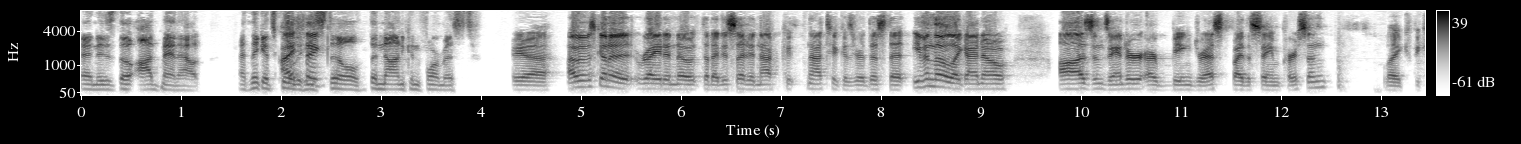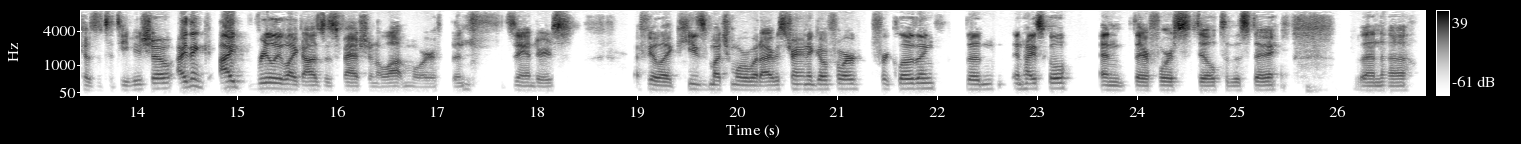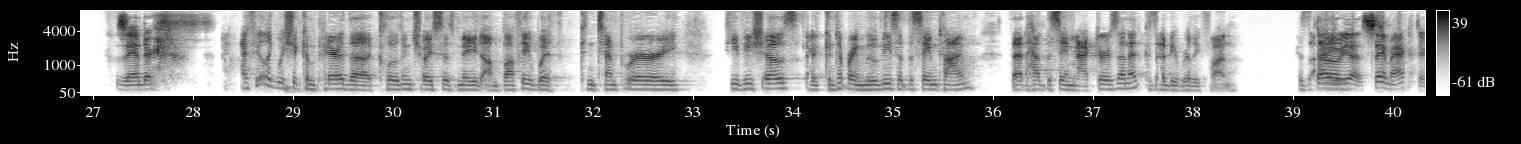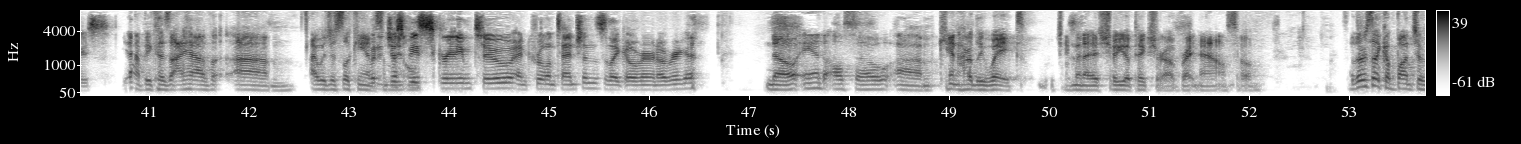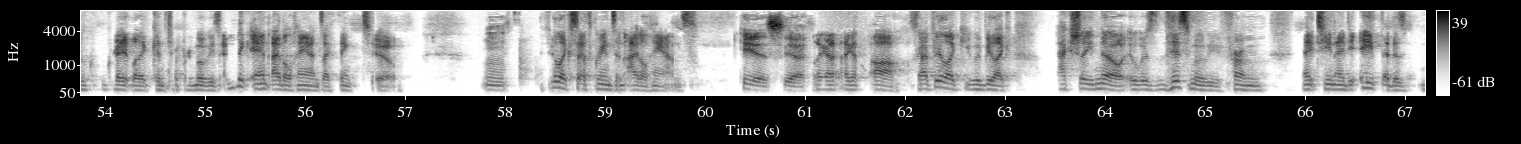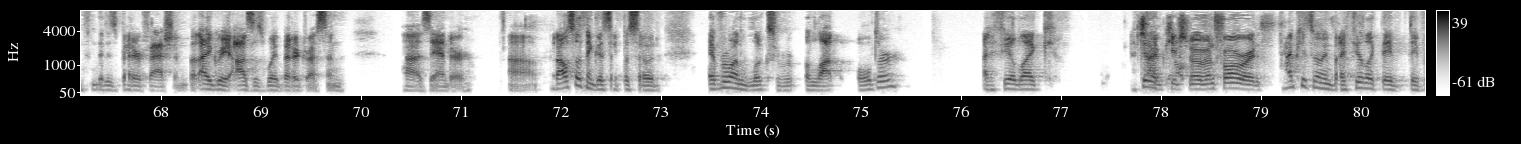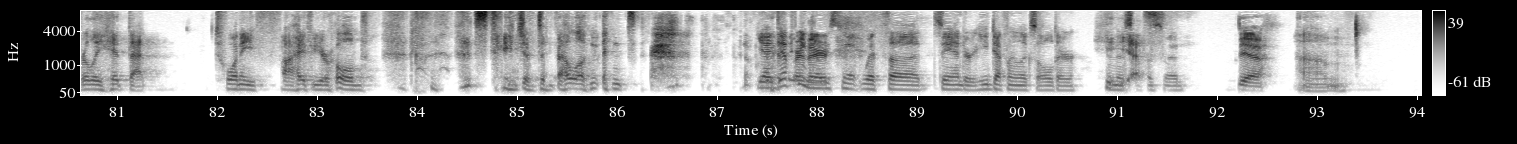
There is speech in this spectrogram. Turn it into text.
and is the odd man out. I think it's cool I that think- he's still the nonconformist. Yeah, I was gonna write a note that I decided not not to because you read this that even though like I know Oz and Xander are being dressed by the same person, like because it's a TV show, I think I really like Oz's fashion a lot more than Xander's. I feel like he's much more what I was trying to go for for clothing than in high school, and therefore still to this day than uh, Xander. I feel like we should compare the clothing choices made on Buffy with contemporary TV shows or contemporary movies at the same time that have the same actors in it because that'd be really fun. Oh I, yeah, same actors. yeah, because I have um, I was just looking at Would it just be old- Scream Two and Cruel Intentions like over and over again? no, and also um, can't hardly wait, which I'm going to show you a picture of right now. So, so there's like a bunch of great like contemporary movies. I think and Idle Hands, I think too. Mm. I feel like Seth Green's in Idle Hands. He is, yeah. Like I, I got oh, so I feel like you would be like, actually, no, it was this movie from 1998 that is that is better fashion. But I agree, Oz is way better dressed than uh, Xander. Uh, but I also think this episode, everyone looks r- a lot older. I feel like Time keeps moving forward. time keeps moving, but I feel like they've they've really hit that 25 year old stage of development. Yeah, I definitely noticed it with uh, Xander. He definitely looks older in this Yes. episode. Yeah. Um,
